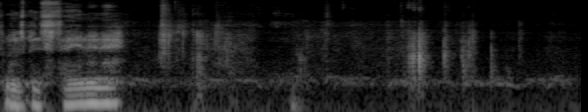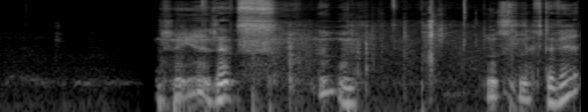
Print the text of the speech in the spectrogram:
Someone's been staying in here. So yeah, that's that one What's left of it?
